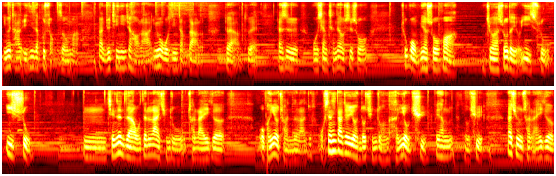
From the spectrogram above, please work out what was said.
因为他一定在不爽的时候骂，那你就听听就好啦，因为我已经长大了，对啊，对，但是我想强调的是说，如果我们要说话。就要说的有艺术，艺术。嗯，前阵子啊，我在赖群主传来一个我朋友传的啦，就我相信大家有很多群主很很有趣，非常有趣。那群主传来一个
